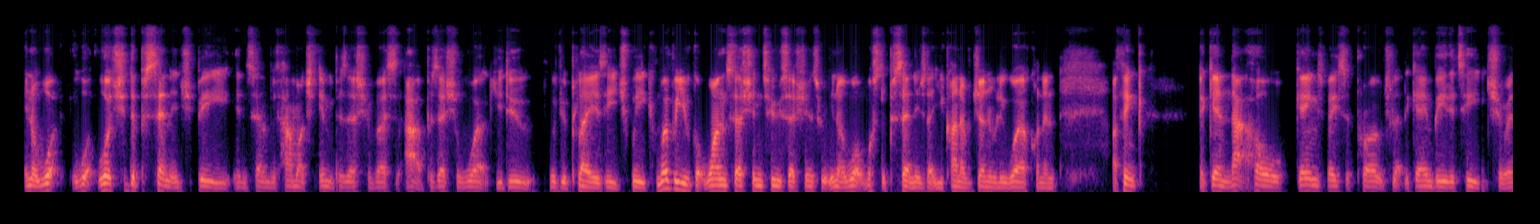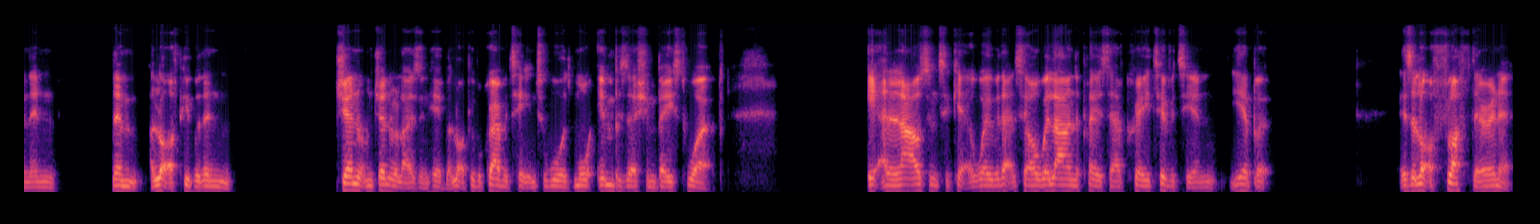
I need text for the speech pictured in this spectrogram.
you know what what what should the percentage be in terms of how much in possession versus out of possession work you do with your players each week and whether you've got one session two sessions you know what what's the percentage that you kind of generally work on and i think again that whole games based approach let the game be the teacher and then then a lot of people then general i'm generalizing here but a lot of people gravitating towards more in possession based work it allows them to get away with that and say oh we're allowing the players to have creativity and yeah but there's a lot of fluff there in it.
